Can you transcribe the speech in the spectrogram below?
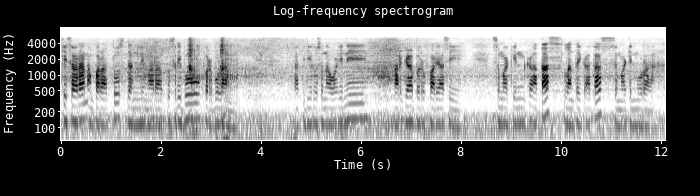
kisaran 400 dan 500 ribu per bulan. Tapi di Rusunawa ini harga bervariasi. Semakin ke atas lantai ke atas semakin murah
